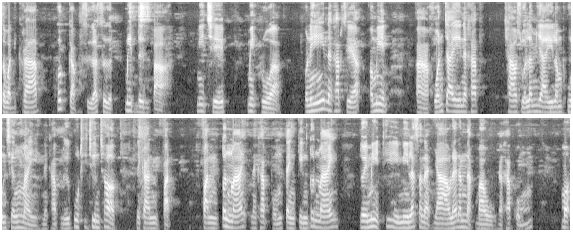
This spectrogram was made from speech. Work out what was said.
สวัสดีครับ พบกับเสือเสิร์ชมีดเดินป่า มีดเชฟมีดครัว วันนี้นะครับเสียเอามีดอ่าขวนใจนะครับ ชาวสวนลำไยลำพูนเชียงใหม่นะครับ หรือผู้ที่ชื่นชอบในการฝัดฟันต้นไม้นะครับ ผมแต่งกิ่งต้นไม้ โดยมีดที่มีลักษณะยาวและน้ำหนักเบานะครับ ผมเหมาะ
